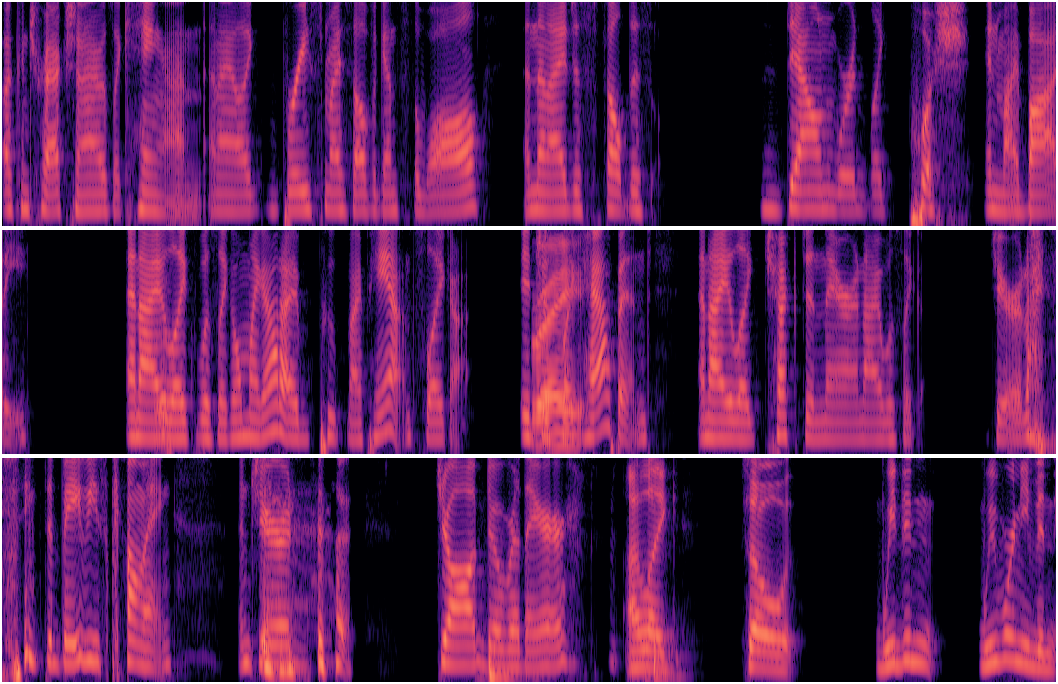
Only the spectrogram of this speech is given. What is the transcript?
a contraction. I was like, hang on. And I like braced myself against the wall. And then I just felt this downward like push in my body. And I like was like, oh my God, I pooped my pants. Like it just like happened. And I like checked in there and I was like, Jared, I think the baby's coming. And Jared jogged over there. I like so we didn't we weren't even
